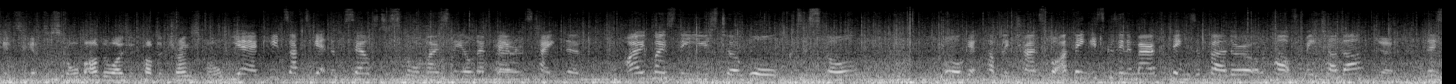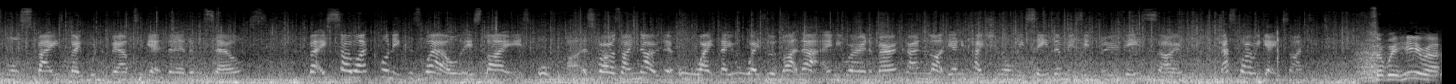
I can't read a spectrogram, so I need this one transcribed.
kids to get to school, but otherwise it's public transport. Yeah, kids have to get themselves to school mostly or their parents take them. I mostly used to walk to school or get public transport. I think it's because in America things are further apart from each other. Yeah. There's more space, they wouldn't be able to get there themselves. But it's so iconic as well. It's like, it's all, as far as I know, they're always they always look like that anywhere in America, and like the only place you normally see them is in movies. So that's why we get excited. So we're here at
